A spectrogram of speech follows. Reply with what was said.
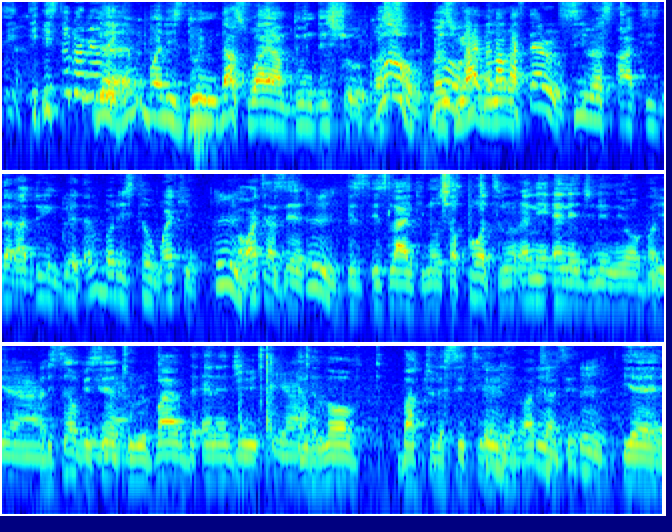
he- he's still doing music. Yeah, everybody's doing. That's why I'm doing this show. Cause, Wow, Because no, we I have lot of Bastero. serious artists that are doing great. Everybody's still working. Mm. But what I say is, is like you know support, you know, any energy in you, but Yeah, the self is yeah. here to revive the energy Yeah. and the love back to the city again. What I say, mm. yeah,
